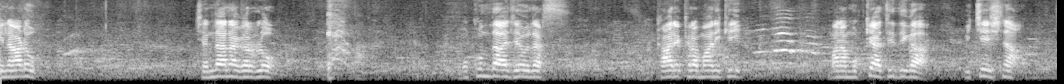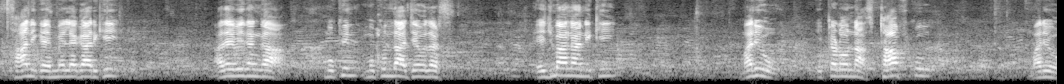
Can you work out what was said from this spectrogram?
ఈనాడు చందానగర్లో ముకుందా జ్యువెలర్స్ కార్యక్రమానికి మన ముఖ్య అతిథిగా విచ్చేసిన స్థానిక ఎమ్మెల్యే గారికి అదేవిధంగా ముకిన్ ముకుందా జ్యువెలర్స్ యజమానానికి మరియు ఇక్కడ ఉన్న స్టాఫ్కు మరియు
